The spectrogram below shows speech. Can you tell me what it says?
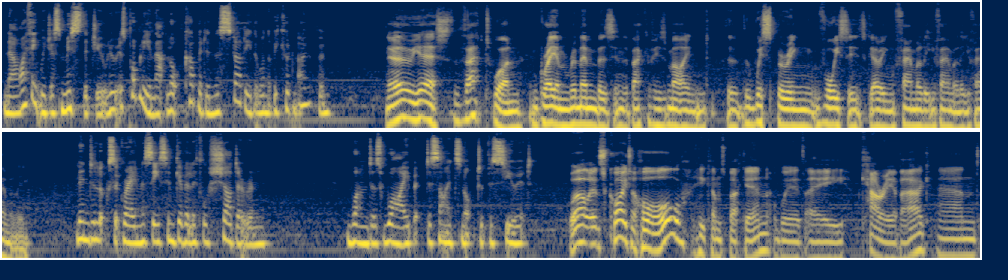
No, I think we just missed the jewellery. It was probably in that locked cupboard in the study, the one that we couldn't open. Oh, yes, that one. And Graham remembers in the back of his mind the, the whispering voices going, family, family, family. Linda looks at Graham and sees him give a little shudder and wonders why, but decides not to pursue it. Well, it's quite a haul. He comes back in with a carrier bag and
